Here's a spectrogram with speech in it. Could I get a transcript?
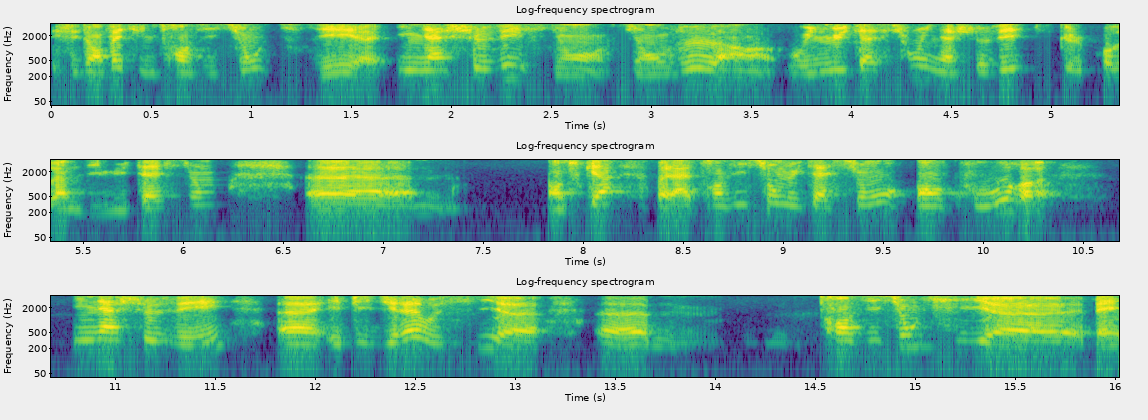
c'est en fait une transition qui est euh, inachevée, si on, si on veut, hein, ou une mutation inachevée, puisque le programme dit mutation. Euh, en tout cas, voilà, transition, mutation en cours, inachevée, euh, et puis je dirais aussi euh, euh, transition qui ben,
